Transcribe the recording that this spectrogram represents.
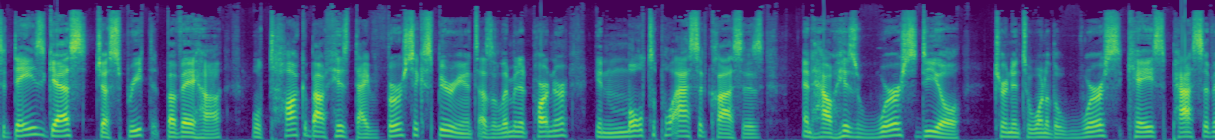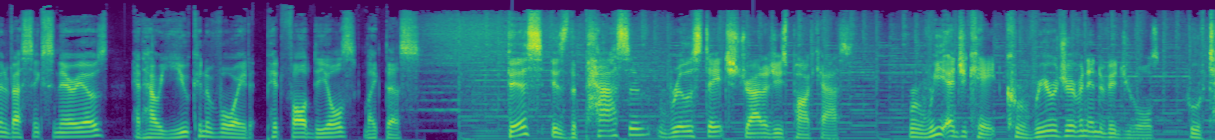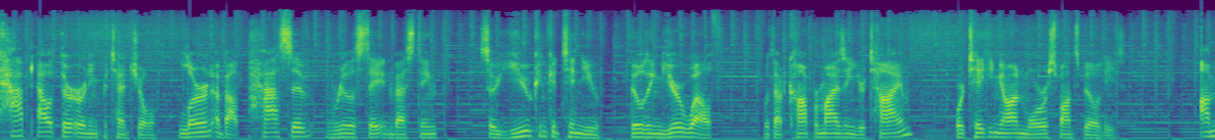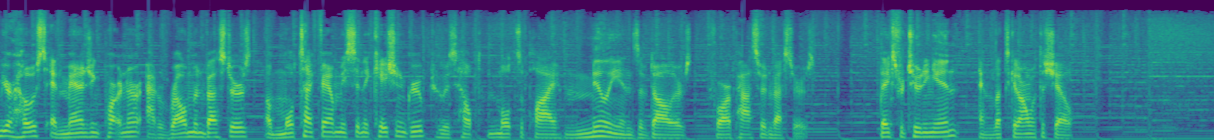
Today's guest, Jaspreet Baveja, will talk about his diverse experience as a limited partner in multiple asset classes and how his worst deal turned into one of the worst case passive investing scenarios and how you can avoid pitfall deals like this. This is the Passive Real Estate Strategies Podcast, where we educate career driven individuals who have tapped out their earning potential, learn about passive real estate investing so you can continue building your wealth without compromising your time or taking on more responsibilities. I'm your host and managing partner at Realm Investors, a multifamily syndication group who has helped multiply millions of dollars for our passive investors. Thanks for tuning in, and let's get on with the show.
